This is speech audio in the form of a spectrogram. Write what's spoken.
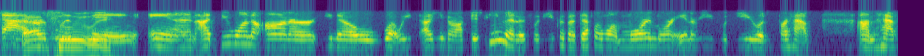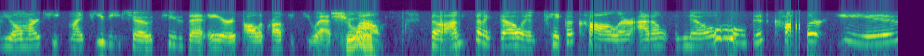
that are absolutely. listening, and I do want to honor, you know, what we, uh, you know, our 15 minutes with you because I definitely want more and more interviews with you, and perhaps um, have you on my t- my TV show too that airs all across the U.S. as Sure. well. So I'm just going to go and pick a caller. I don't know who this caller is,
